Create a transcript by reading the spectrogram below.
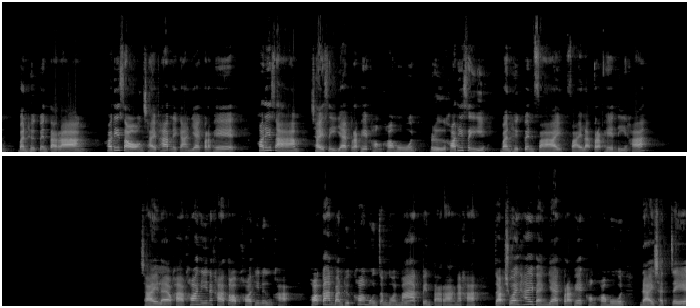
1 บันทึกเป็นตาราง ข้อที่ 2 ใช้ภาพในการแยกประเภท ข้อที่ 3 ใช้สีแยกประเภทของข้อมูล หรือข้อที่ 4 บันทึกเป็นไฟล์ ไฟล์ละประเภทดีคะ ใช่แล้วค่ะ ข้อนี้นะคะตอบข้อที่ 1 ค่ะ เพราะการบันทึกข้อมูลจำนวนมากเป็นตารางนะคะ จะช่วยให้แบ่งแยกประเภทของข้อมูลได้ชัดเจน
